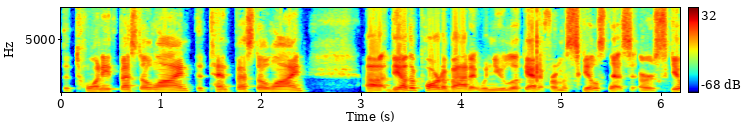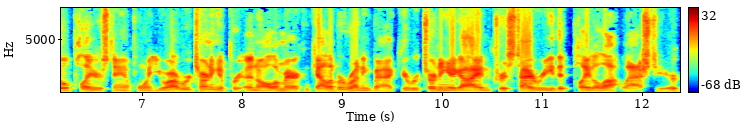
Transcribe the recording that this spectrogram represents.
the 20th best O line, the 10th best O line? Uh, the other part about it, when you look at it from a skill set or skill player standpoint, you are returning a, an All American caliber running back. You're returning a guy in Chris Tyree that played a lot last year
